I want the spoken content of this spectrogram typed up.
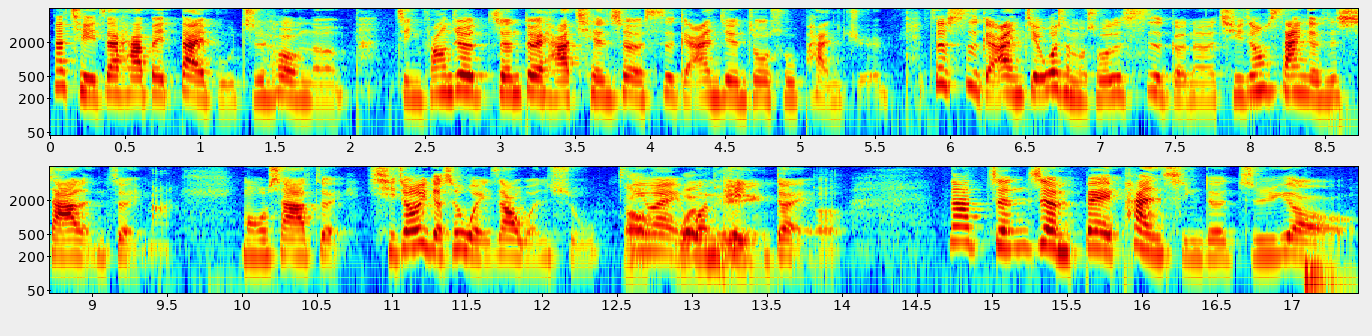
那其实，在他被逮捕之后呢，警方就针对他牵涉四个案件做出判决。这四个案件为什么说是四个呢？其中三个是杀人罪嘛，谋杀罪，其中一个是伪造文书，哦、因为文凭。对。哦、那真正被判刑的只有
